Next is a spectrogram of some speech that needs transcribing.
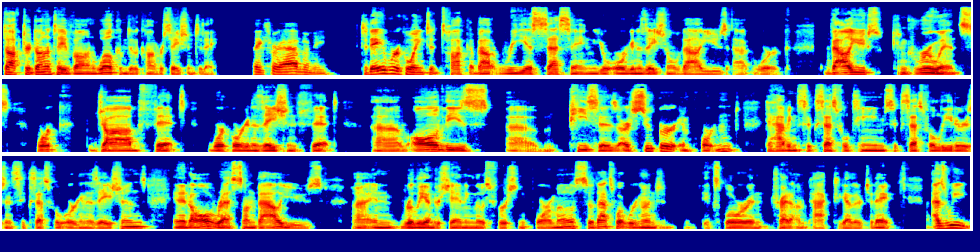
Dr. Donte Vaughn, welcome to the conversation today. Thanks for having me. Today, we're going to talk about reassessing your organizational values at work. Values congruence, work job fit, work organization fit. Um, all of these um, pieces are super important to having successful teams, successful leaders, and successful organizations. And it all rests on values uh, and really understanding those first and foremost. So that's what we're going to explore and try to unpack together today. As we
